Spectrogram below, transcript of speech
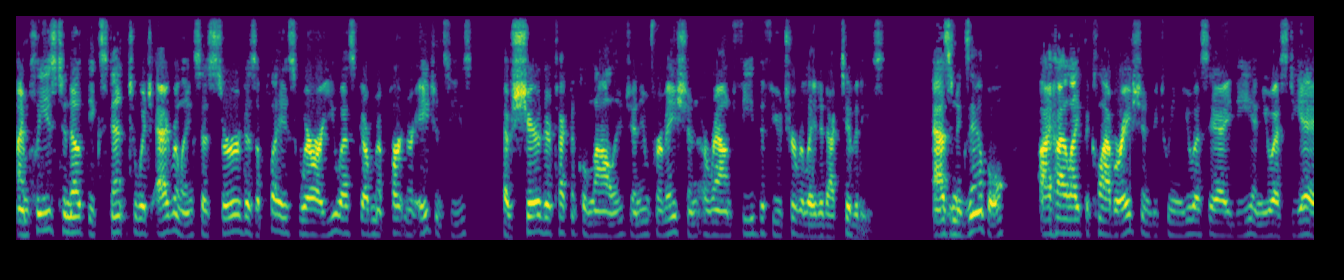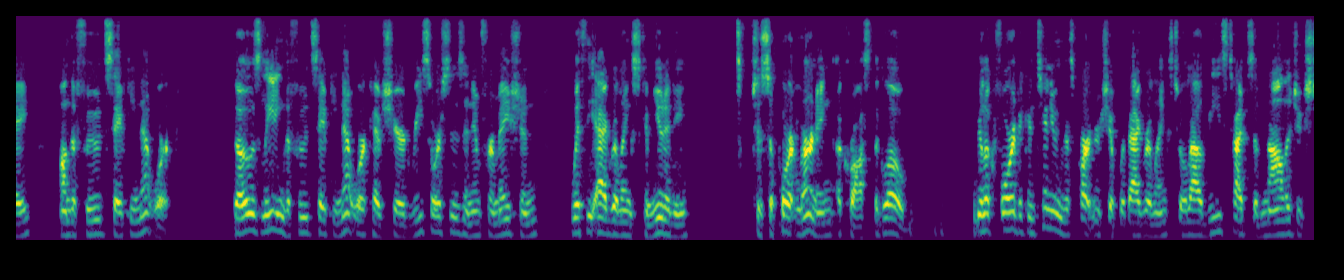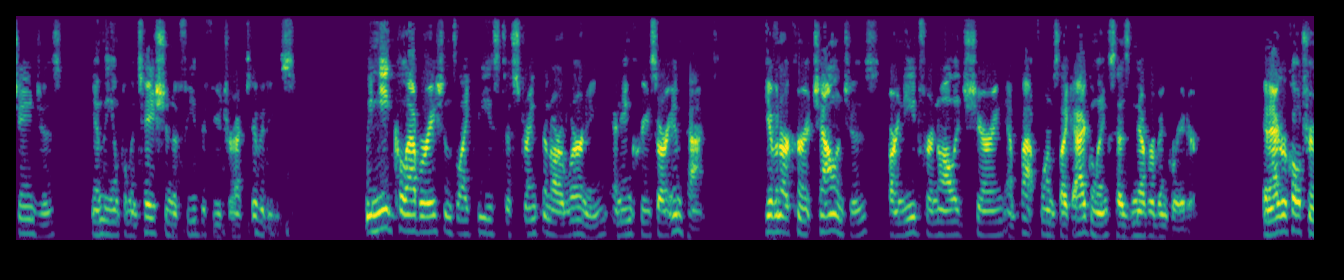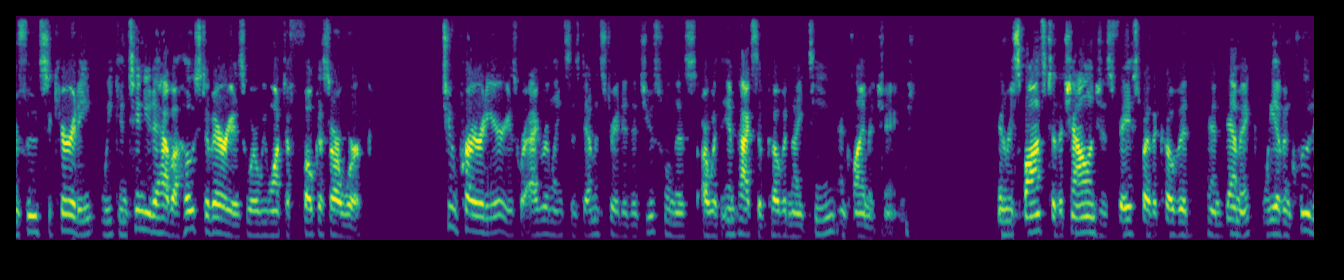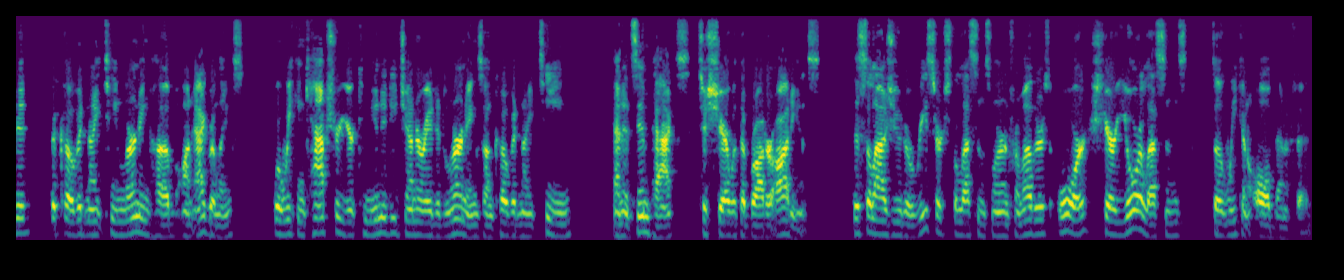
I'm pleased to note the extent to which AgriLinks has served as a place where our U.S. government partner agencies have shared their technical knowledge and information around Feed the Future related activities. As an example, I highlight the collaboration between USAID and USDA on the Food Safety Network. Those leading the Food Safety Network have shared resources and information with the AgriLinks community to support learning across the globe. We look forward to continuing this partnership with AgriLinks to allow these types of knowledge exchanges in the implementation of Feed the Future activities. We need collaborations like these to strengthen our learning and increase our impact. Given our current challenges, our need for knowledge sharing and platforms like AgriLinks has never been greater. In agriculture and food security, we continue to have a host of areas where we want to focus our work. Two priority areas where AgriLinks has demonstrated its usefulness are with impacts of COVID-19 and climate change. In response to the challenges faced by the COVID pandemic, we have included the COVID-19 Learning Hub on AgriLinks, where we can capture your community-generated learnings on COVID-19 and its impacts to share with a broader audience. This allows you to research the lessons learned from others or share your lessons so that we can all benefit.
